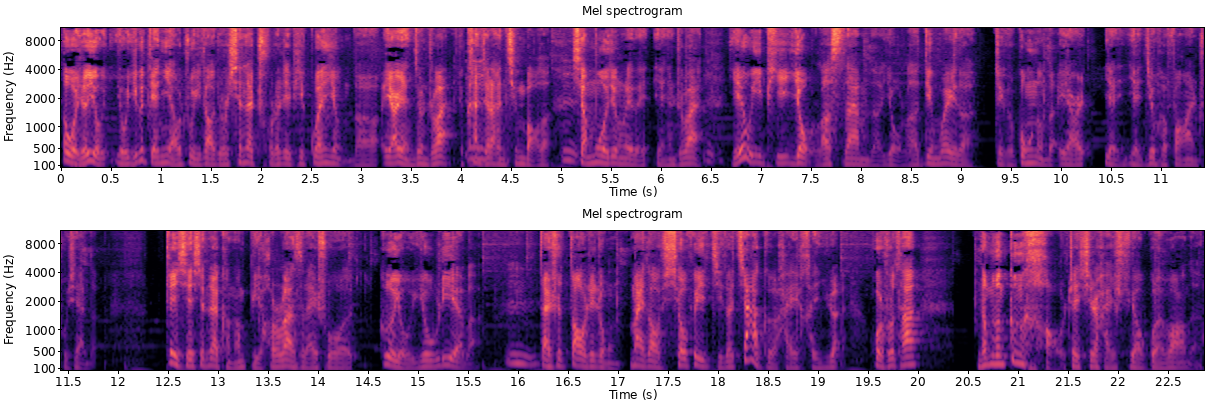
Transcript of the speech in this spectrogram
那我觉得有有一个点你也要注意到，就是现在除了这批观影的 AR 眼镜之外，就看起来很轻薄的，嗯像墨镜类的眼镜之外，嗯也有一批有了 SLAM 的、有了定位的这个功能的 AR 眼眼镜和方案出现的。这些现在可能比 HoloLens 来说各有优劣吧，嗯但是到这种卖到消费级的价格还很远，或者说它能不能更好，这其实还是需要观望的。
